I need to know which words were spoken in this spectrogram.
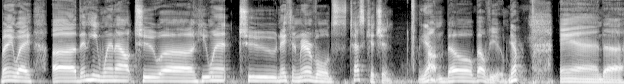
But anyway, uh, then he went out to uh, he went to Nathan Myhrvold's test kitchen, Yeah. out in Bell Bellevue. "Yep, and uh,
